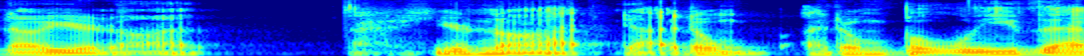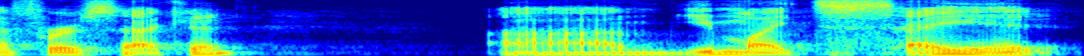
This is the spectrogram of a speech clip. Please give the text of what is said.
No, you're not. You're not. I don't. I don't believe that for a second. Um, you might say it,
